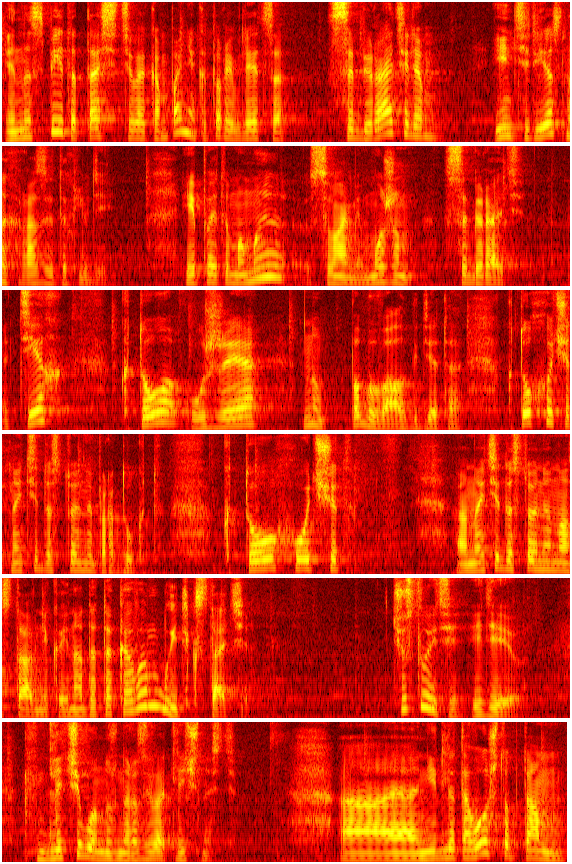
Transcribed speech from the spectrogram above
NSP – это та сетевая компания, которая является собирателем интересных, развитых людей. И поэтому мы с вами можем собирать тех, кто уже ну, побывал где-то, кто хочет найти достойный продукт, кто хочет найти достойного наставника. И надо таковым быть, кстати. Чувствуете идею? Для чего нужно развивать личность? А, не для того, чтобы там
